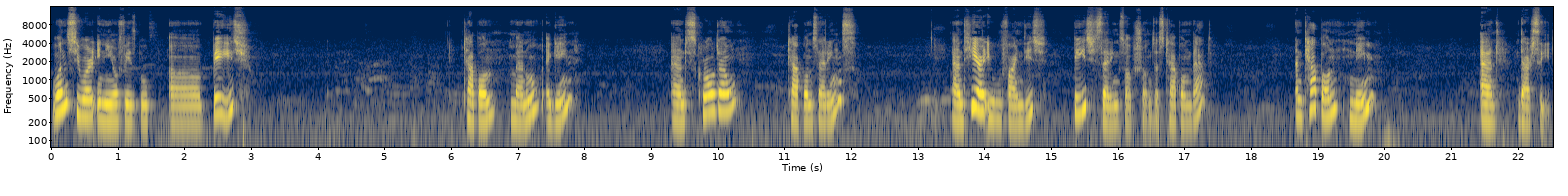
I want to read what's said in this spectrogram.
Once you are in your Facebook uh, page tap on menu again and scroll down tap on settings and here you will find this page settings option. Just tap on that and tap on name and that's it.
